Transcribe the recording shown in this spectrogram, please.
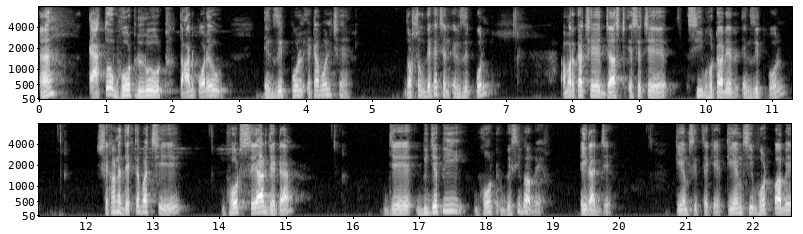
হ্যাঁ? এত ভোট লুট, তারপরেও এক্সিট পোল এটা বলছে? দর্শক দেখেছেন এক্সিট পোল আমার কাছে জাস্ট এসেছে সি ভোটারের এক্সিট পোল সেখানে দেখতে পাচ্ছি ভোট শেয়ার যেটা, যে বিজেপি ভোট বেশি পাবে এই রাজ্যে টিএমসি থেকে। টিএমসি ভোট পাবে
